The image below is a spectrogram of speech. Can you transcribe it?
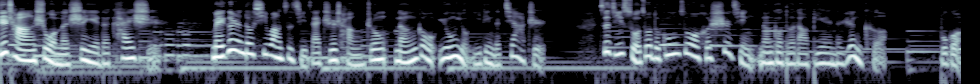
职场是我们事业的开始，每个人都希望自己在职场中能够拥有一定的价值，自己所做的工作和事情能够得到别人的认可。不过，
